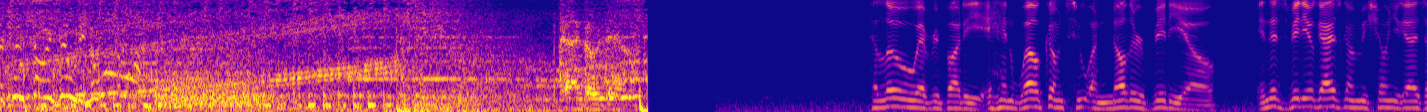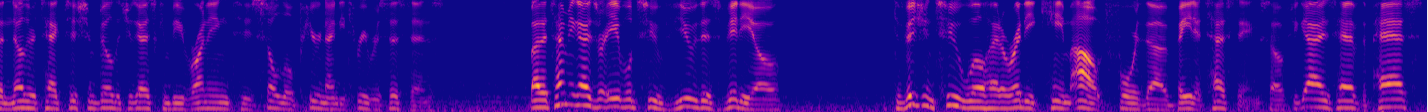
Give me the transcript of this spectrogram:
a two-story building, the wall Can I go down? Hello everybody and welcome to another video. In this video guys, I'm going to be showing you guys another tactician build that you guys can be running to solo Pier 93 resistance. By the time you guys are able to view this video, Division 2 will had already came out for the beta testing. So if you guys have the pass,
